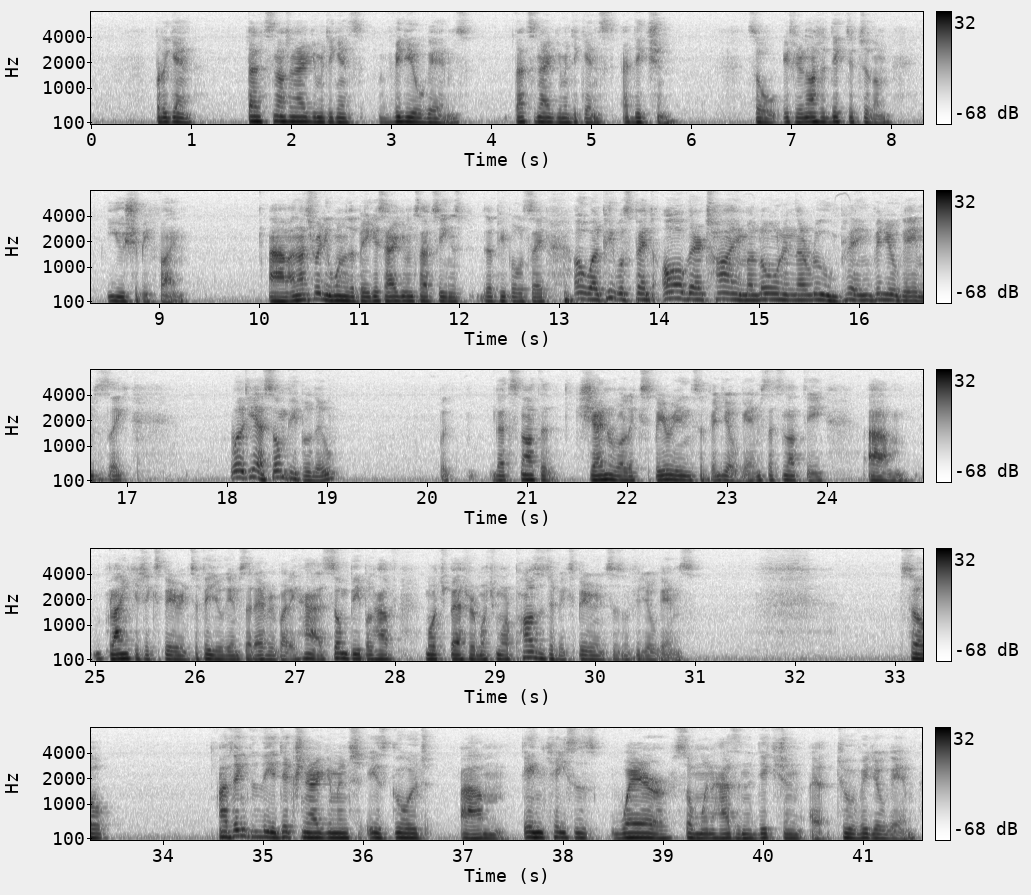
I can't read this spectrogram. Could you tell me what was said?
But again, that's not an argument against video games. That's an argument against addiction. So if you're not addicted to them, you should be fine. Um, and that's really one of the biggest arguments I've seen is that people will say, oh, well, people spend all their time alone in their room playing video games. It's like, well, yeah, some people do. But that's not the general experience of video games. That's not the um, blanket experience of video games that everybody has. Some people have much better, much more positive experiences with video games. So, I think that the addiction argument is good um, in cases where someone has an addiction uh, to a video game.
